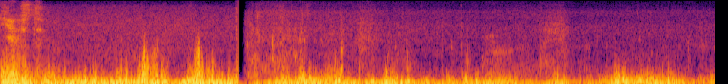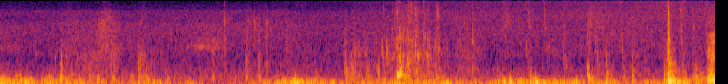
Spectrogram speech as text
Єсть. Бля.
